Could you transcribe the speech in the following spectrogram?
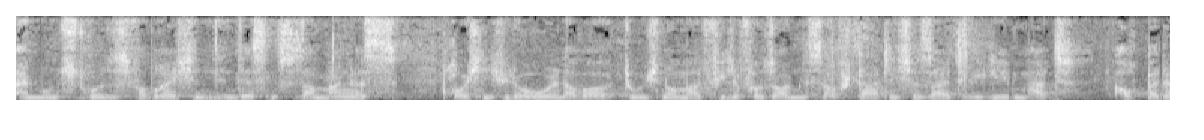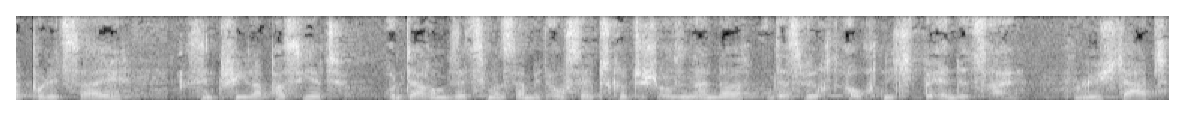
Ein monströses Verbrechen, in dessen Zusammenhang es, brauche ich nicht wiederholen, aber tue ich nochmal, viele Versäumnisse auf staatlicher Seite gegeben hat. Auch bei der Polizei sind Fehler passiert und darum setzen wir uns damit auch selbstkritisch auseinander. Das wird auch nicht beendet sein. Lüchte hat,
